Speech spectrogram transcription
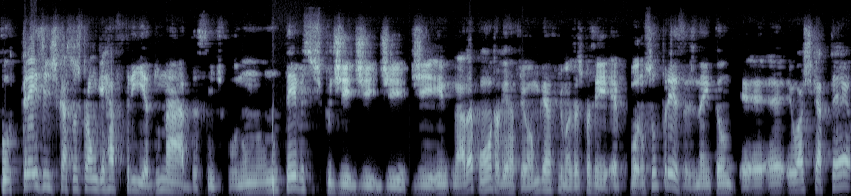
por três indicações pra um Guerra Fria, do nada, assim, tipo, não, não, teve esse tipo de, de, de, de- Nada contra a Guerra Fria, eu amo Guerra Fria, mas, tipo assim, é, foram surpresas, né? Então, é, é, eu acho que até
